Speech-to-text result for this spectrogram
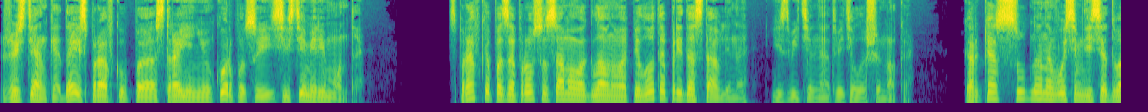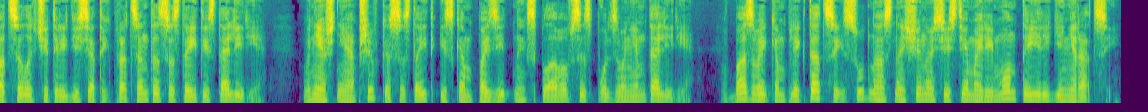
«Жестянка, дай справку по строению корпуса и системе ремонта». «Справка по запросу самого главного пилота предоставлена», — язвительно ответила Шинока. «Каркас судна на 82,4% состоит из талирия. Внешняя обшивка состоит из композитных сплавов с использованием талирия. В базовой комплектации судно оснащено системой ремонта и регенерации.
